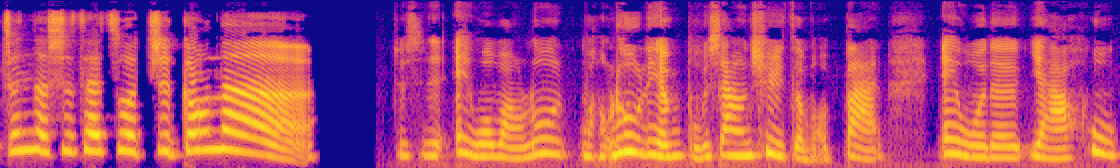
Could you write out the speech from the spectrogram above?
真的是在做志工呢。就是哎，我网络网络连不上去怎么办？哎，我的雅虎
